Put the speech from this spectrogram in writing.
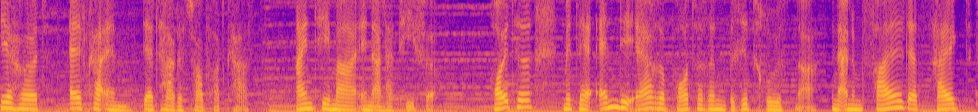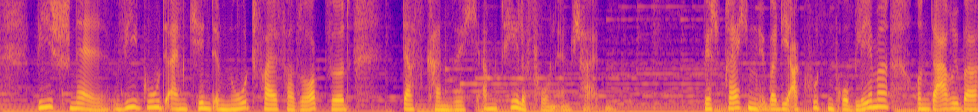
Ihr hört 11KM, der Tagesschau-Podcast. Ein Thema in aller Tiefe. Heute mit der NDR-Reporterin Britt Rösner in einem Fall, der zeigt, wie schnell, wie gut ein Kind im Notfall versorgt wird, das kann sich am Telefon entscheiden. Wir sprechen über die akuten Probleme und darüber,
